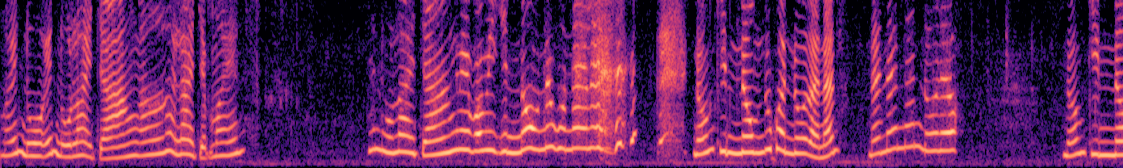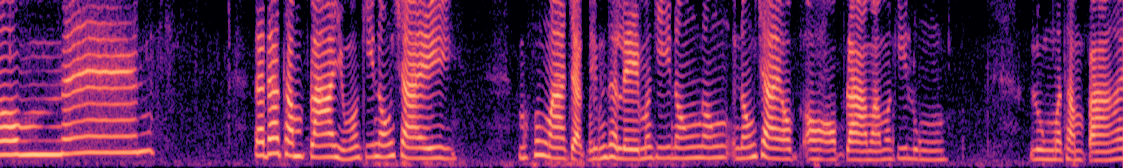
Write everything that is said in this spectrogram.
ไอ้หนูไอ้หนูไล่จังอ่าไล่เจ็บไหมนี่หนูไล่จังเนี่ยว่ามีกินนมนะคุณนายเลย น้องกินนมทุกคนดูแต่นั้นนั่นนั่นนั่นดูเร็วน้องกินนมแน่นดาด้าทำปลาอยู่เมื่อกี้น้องชายมา เพิ่งมาจากริมทะเลเมื่อกี้น้องน้องน้องชายเอาเอาเอาปลามาเมื่อกี้ลุง ลุงมาทำปลาให้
